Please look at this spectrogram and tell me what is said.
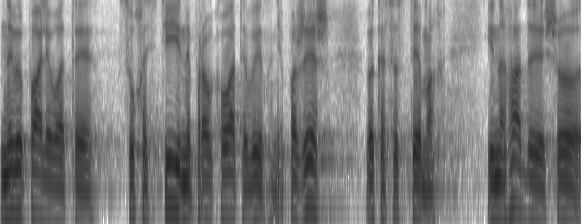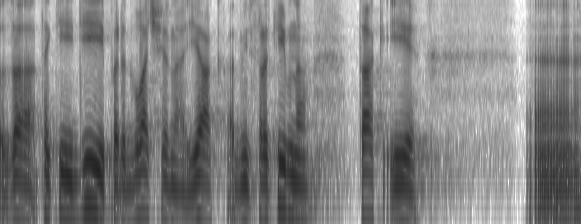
не випалювати сухостій, не провокувати виникнення пожеж в екосистемах. І нагадую, що за такі дії передбачена як адміністративна, так і е,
